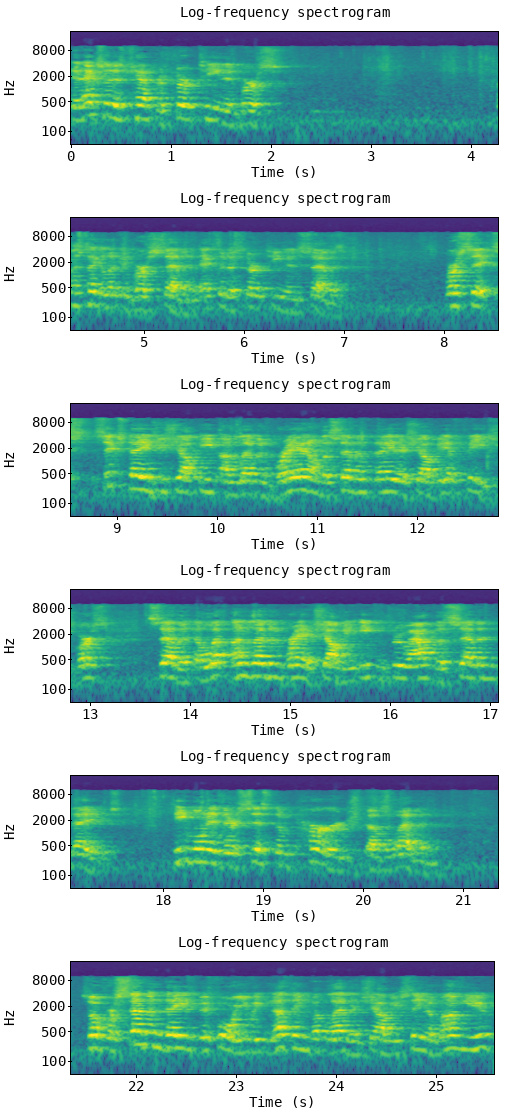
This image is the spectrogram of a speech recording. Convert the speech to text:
In Exodus chapter 13 and verse, let's take a look at verse 7. Exodus 13 and 7. Verse 6, Six days you shall eat unleavened bread. On the seventh day there shall be a feast. Verse 7, unleavened bread shall be eaten throughout the seven days. He wanted their system purged of leaven. So for seven days before you eat nothing but leaven shall be seen among you,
